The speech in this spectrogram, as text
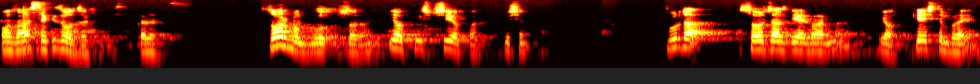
O zaman 8 olacak. Bu kadar. Zor mu bu soru? Yok hiçbir şey yok bak. Düşün. Burada soracağınız bir yer var mı? Yok. Geçtim burayı.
